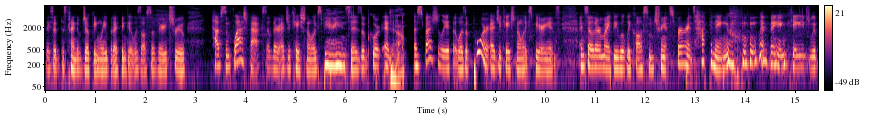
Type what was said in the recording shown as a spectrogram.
they said this kind of jokingly, but I think it was also very true have some flashbacks of their educational experiences, of course, and yeah. especially if it was a poor educational experience. And so there might be what we call some transference happening when they engage with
